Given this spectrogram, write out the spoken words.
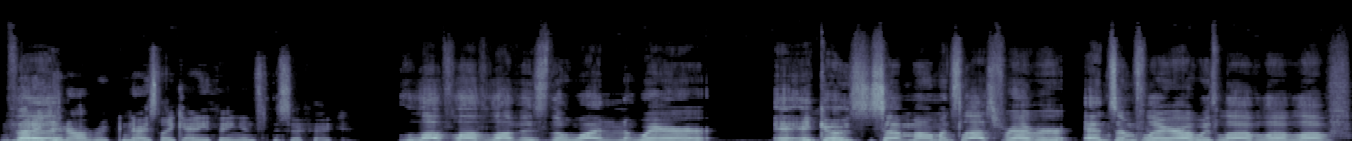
but I cannot recognize like anything in specific. Love, Love, Love is the one where it, it goes, some moments last forever, and some flare out with love, love, love.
